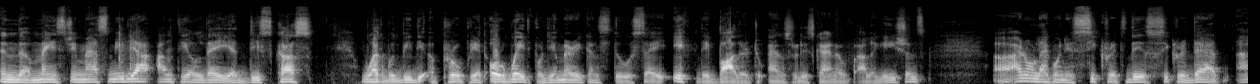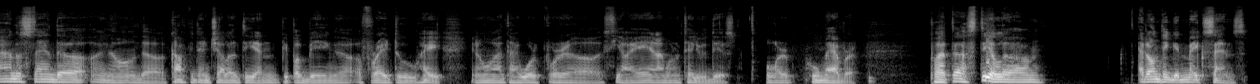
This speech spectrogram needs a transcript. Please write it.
in the mainstream mass media until they uh, discuss what would be the appropriate or wait for the Americans to say if they bother to answer this kind of allegations. Uh, I don't like when it's secret this, secret that. I understand the you know the confidentiality and people being uh, afraid to hey you know what I work for uh, CIA and I'm going to tell you this or whomever. But uh, still, um, I don't think it makes sense.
